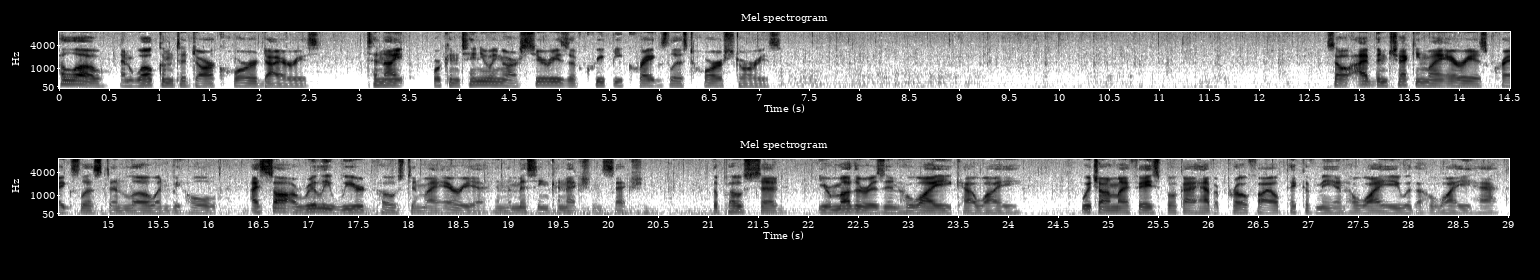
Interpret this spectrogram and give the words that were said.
Hello, and welcome to Dark Horror Diaries. Tonight, we're continuing our series of creepy Craigslist horror stories. So, I've been checking my area's Craigslist, and lo and behold, I saw a really weird post in my area in the missing connections section. The post said, Your mother is in Hawaii, Kauai, which on my Facebook I have a profile pic of me in Hawaii with a Hawaii hat.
